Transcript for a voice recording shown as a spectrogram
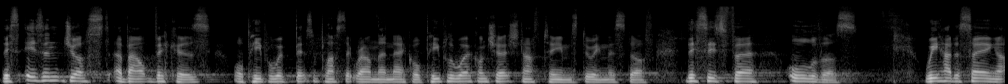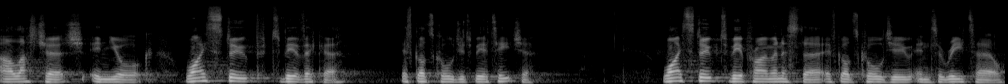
This isn't just about vicars or people with bits of plastic around their neck or people who work on church staff teams doing this stuff. This is for all of us. We had a saying at our last church in York why stoop to be a vicar if God's called you to be a teacher? Why stoop to be a prime minister if God's called you into retail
